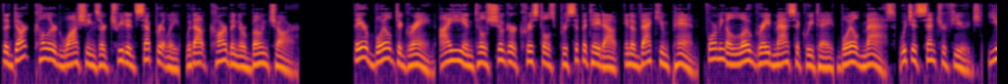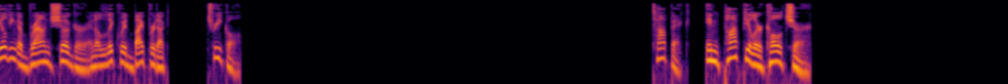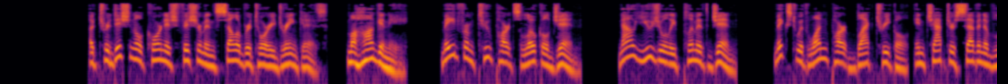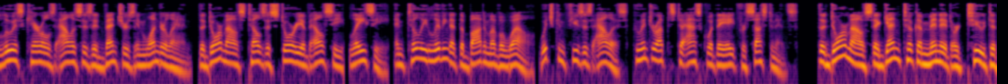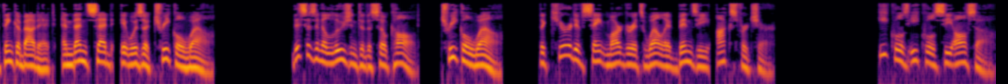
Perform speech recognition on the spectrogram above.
The dark-colored washings are treated separately, without carbon or bone char. They are boiled to grain i.e. until sugar crystals precipitate out in a vacuum pan, forming a low-grade massecuite boiled mass which is centrifuged, yielding a brown sugar and a liquid byproduct—treacle. In popular culture A traditional Cornish fisherman's celebratory drink is mahogany, made from two parts local gin—now usually Plymouth gin, mixed with one part black treacle. In Chapter 7 of Lewis Carroll's Alice's Adventures in Wonderland, the Dormouse tells a story of Elsie, Lacie, and Tillie living at the bottom of a well, which confuses Alice, who interrupts to ask what they ate for sustenance. The Dormouse again took a minute or two to think about it, and then said, it was a treacle well. This is an allusion to the so-called treacle well, the curative St. Margaret's Well at Binsey, Oxfordshire. See also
